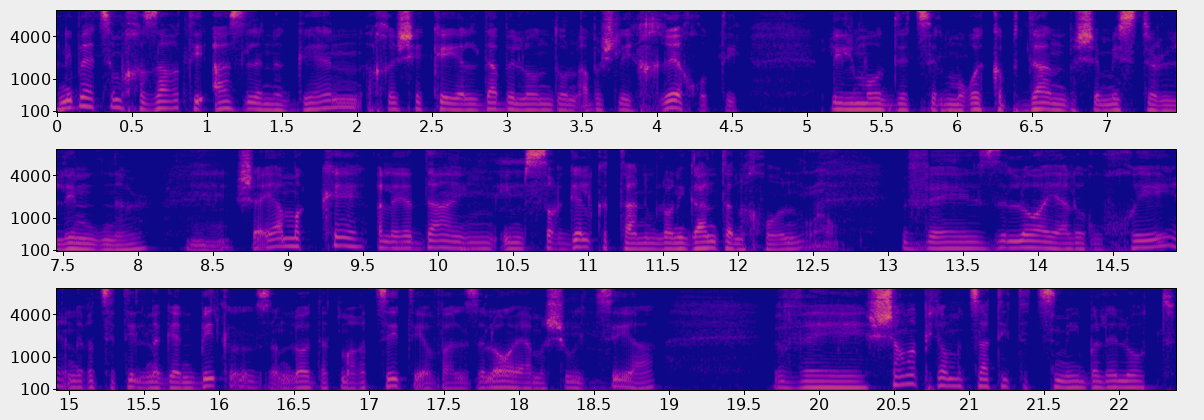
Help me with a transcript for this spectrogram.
אני בעצם חזרתי אז לנגן, אחרי שכילדה בלונדון אבא שלי הכריח אותי ללמוד אצל מורה קפדן בשם מיסטר לינדנר, mm-hmm. שהיה מכה על הידיים עם סרגל קטן, אם לא ניגנת נכון. וואו. וזה לא היה לרוחי. אני רציתי לנגן ביטלס, אני לא יודעת מה רציתי, אבל זה לא היה מה שהוא הציע. ושם פתאום מצאתי את עצמי בלילות,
